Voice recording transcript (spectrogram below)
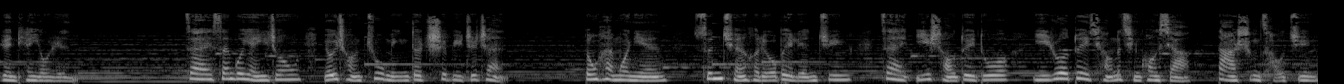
怨天尤人。在《三国演义》中有一场著名的赤壁之战，东汉末年，孙权和刘备联军在以少对多、以弱对强的情况下大胜曹军。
